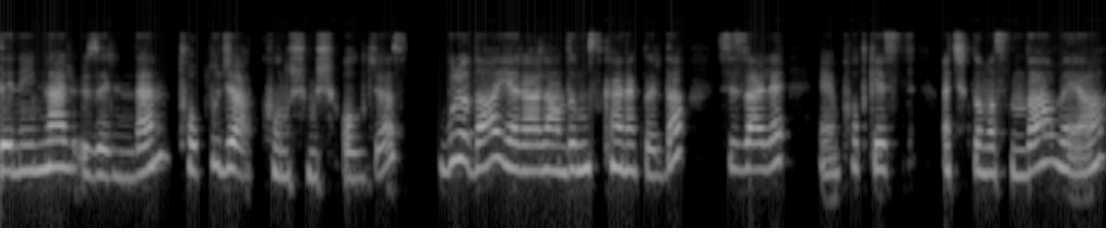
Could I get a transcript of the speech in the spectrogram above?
deneyimler üzerinden topluca konuşmuş olacağız. Burada yararlandığımız kaynakları da sizlerle e, podcast açıklamasında veya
